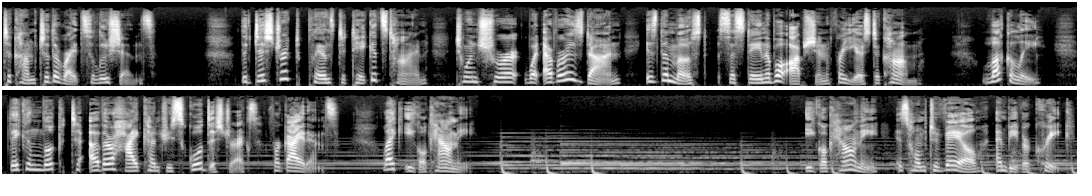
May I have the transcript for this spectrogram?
to come to the right solutions. The district plans to take its time to ensure whatever is done is the most sustainable option for years to come. Luckily, they can look to other high country school districts for guidance, like Eagle County. Eagle County is home to Vail and Beaver Creek,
